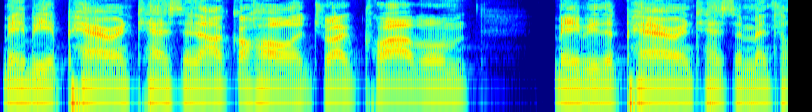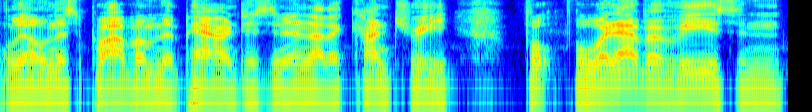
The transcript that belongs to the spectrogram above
Maybe a parent has an alcohol or drug problem. Maybe the parent has a mental illness problem. The parent is in another country. For, for whatever reason,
